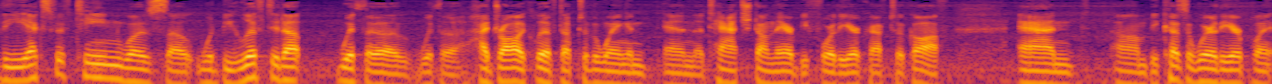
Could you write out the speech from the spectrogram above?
the X-15 was uh, would be lifted up with a with a hydraulic lift up to the wing and, and attached on there before the aircraft took off, and um, because of where the airplane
